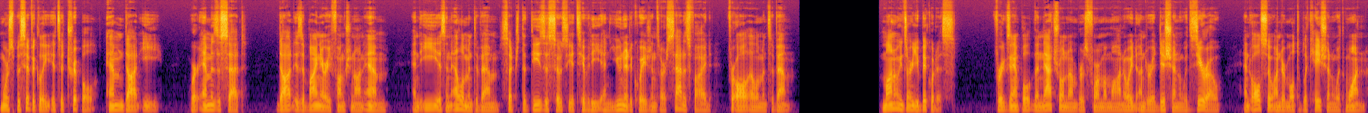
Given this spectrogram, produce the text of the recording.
More specifically, it's a triple m.e, where m is a set, dot is a binary function on m, and e is an element of m such that these associativity and unit equations are satisfied for all elements of m. Monoids are ubiquitous. For example, the natural numbers form a monoid under addition with 0, and also under multiplication with 1.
